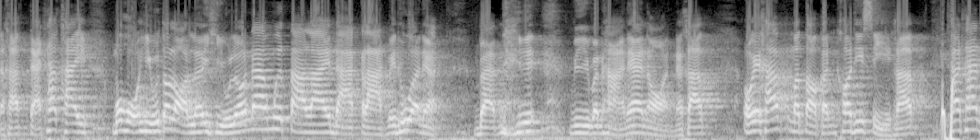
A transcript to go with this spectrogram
นะครับแต่ถ้าใครโมโหหิวตลอดเลยหิวแล้วหน้ามืดตาลายด่ากราดไปทั่วเนี่ยแบบนี้มีปัญหาแน่นอนนะครับโอเคครับ มาต่อกันข้อทีสี่4 ครับ ถ้าท่าน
